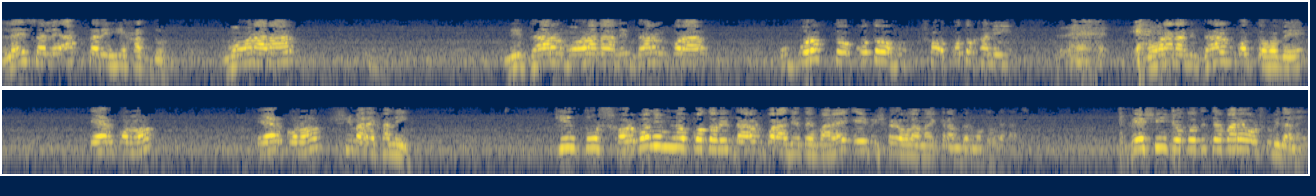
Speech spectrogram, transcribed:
লাইসালে আক্তারিহি হাদ্দুন। মহারানার নির্ধারণ মহারানা নির্ধারণ করার উপরোক্ত কত কতখানি মহারানা নির্ধারণ করতে হবে, এর কোন এর কোন সীমারেখা নেই। কিন্তু সর্বনিম্ন কত নির্ধারণ করা যেতে পারে, এই বিষয়ে ওলামাইকরামদের মতভেদ আছে। বেশি যত দিতে পারে, অসুবিধা নেই।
